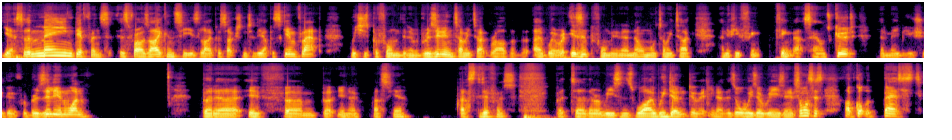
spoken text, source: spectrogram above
yeah, so the main difference, as far as I can see, is liposuction to the upper skin flap, which is performed in a Brazilian tummy tuck rather than uh, where it isn't performed in a normal tummy tuck. And if you think think that sounds good, then maybe you should go for a Brazilian one. But uh, if um, but you know that's yeah that's the difference. But uh, there are reasons why we don't do it. You know, there's always a reason. If someone says, I've got the best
